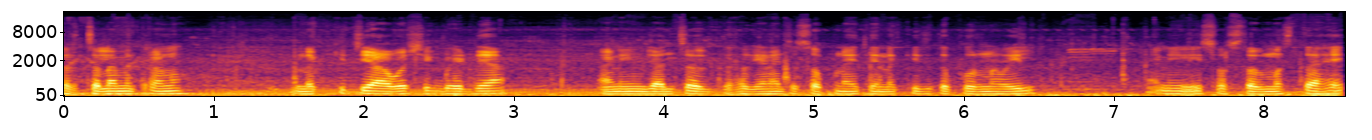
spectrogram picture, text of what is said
तर चला मित्रांनो नक्कीच या आवश्यक भेट द्या. आणि ज्यांचं घर घेण्याचं स्वप्न आहे ते नक्कीच इथं पूर्ण होईल. आणि स्वस्तात मस्त आहे.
